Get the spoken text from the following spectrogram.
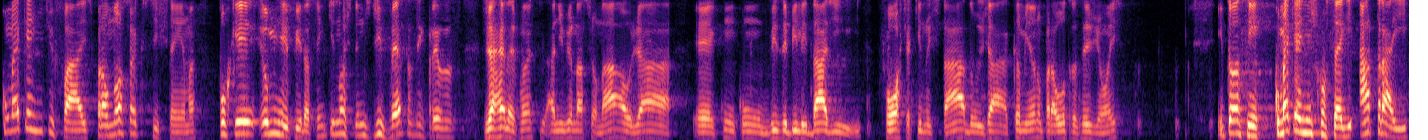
Como é que a gente faz para o nosso ecossistema? Porque eu me refiro assim que nós temos diversas empresas já relevantes a nível nacional, já é, com, com visibilidade forte aqui no estado, já caminhando para outras regiões. Então, assim, como é que a gente consegue atrair?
